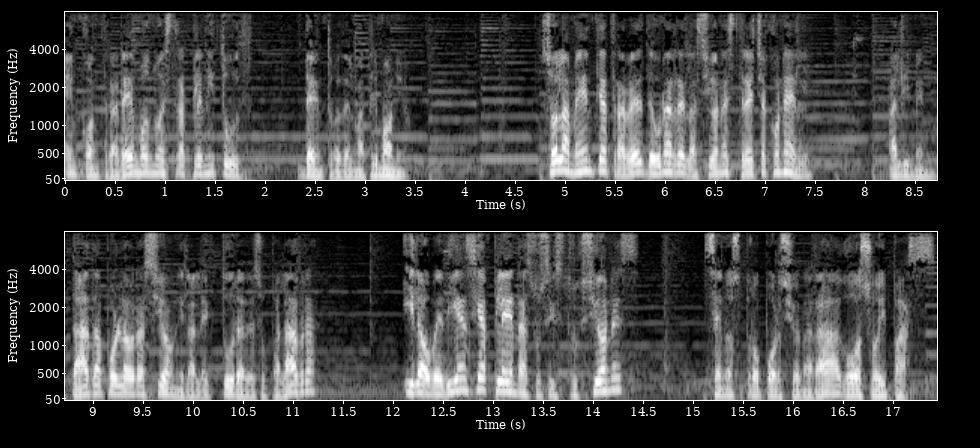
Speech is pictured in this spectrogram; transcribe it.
encontraremos nuestra plenitud dentro del matrimonio. Solamente a través de una relación estrecha con Él, alimentada por la oración y la lectura de su palabra, y la obediencia plena a sus instrucciones, se nos proporcionará gozo y paz.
